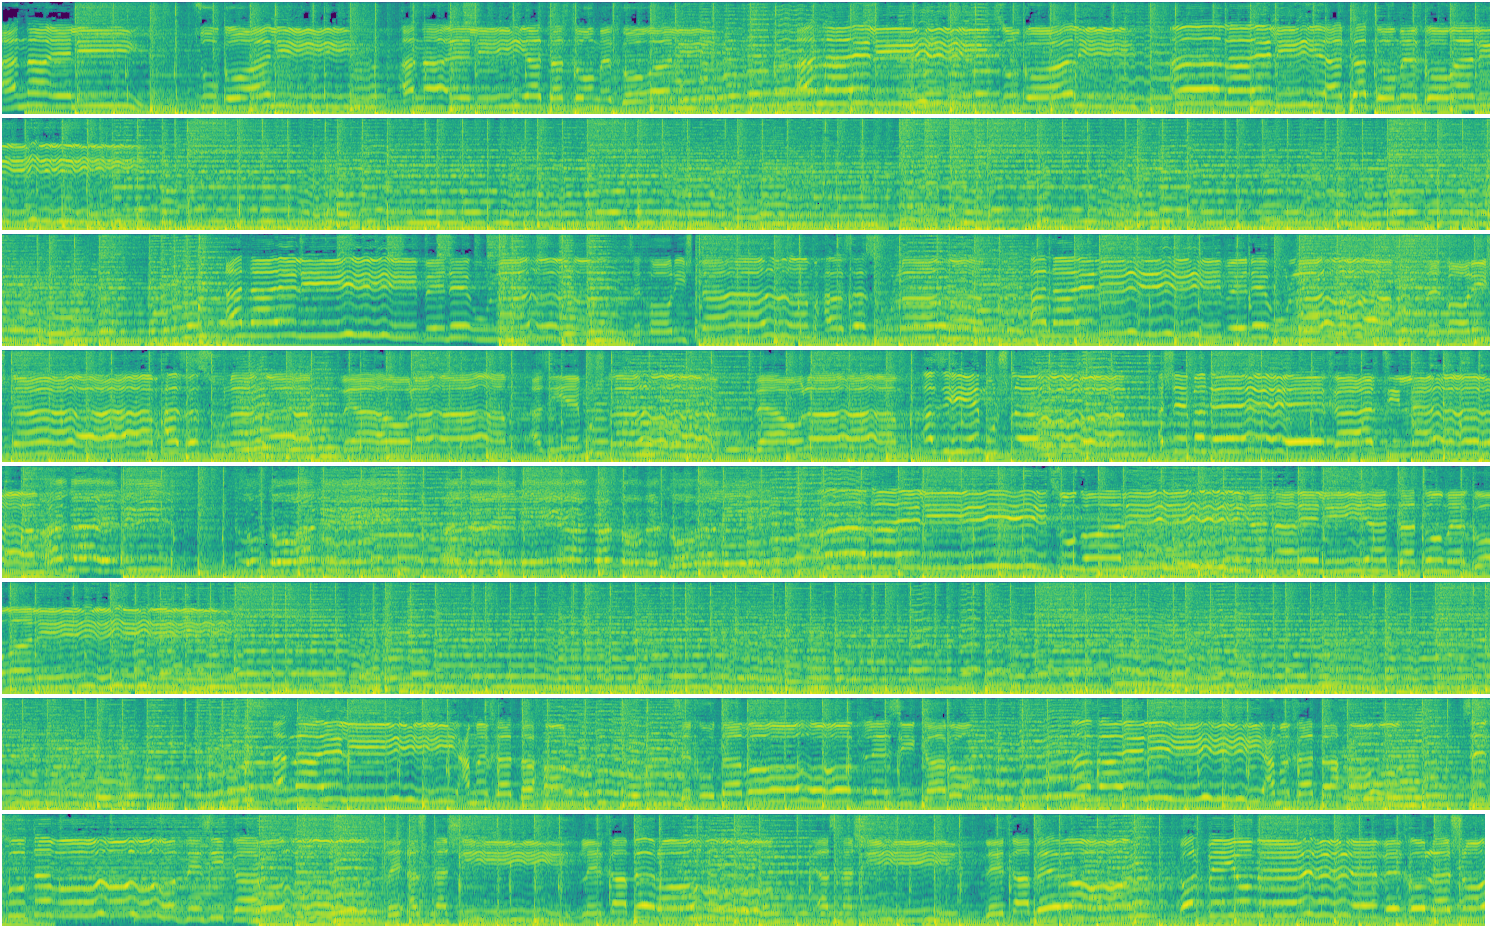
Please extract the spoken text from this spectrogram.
أنا إلي سوق علي أنا إلي أتا تمخو ביטחון זכות אבות לזיכרון. אבא אלי עמך תחון. זכות אבות לזיכרון. ואז נשיר לחברון ואז נשיר לחברון כל פיונה וכל לשון.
